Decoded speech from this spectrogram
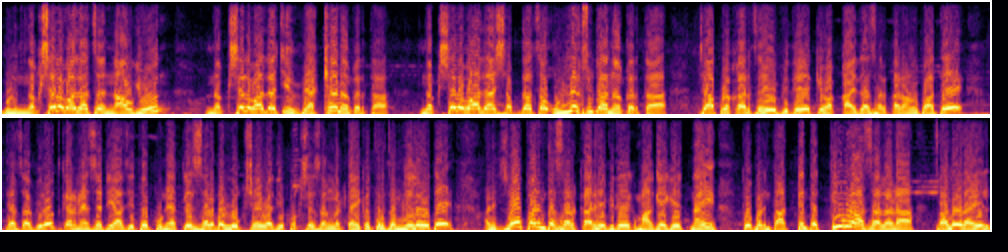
म्हणून नक्षलवादाचं नाव घेऊन नक्षलवादाची व्याख्या न करता नक्षलवाद या शब्दाचा उल्लेखसुद्धा न करता ज्या प्रकारचं हे विधेयक किंवा कायदा सरकार आणू पाहते त्याचा विरोध करण्यासाठी आज इथं पुण्यातले सर्व लोकशाहीवादी पक्ष संघटना एकत्र जमलेले होते. आणि जोपर्यंत सरकार हे विधेयक मागे घेत नाही तोपर्यंत अत्यंत तीव्र असा लढा चालू राहील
